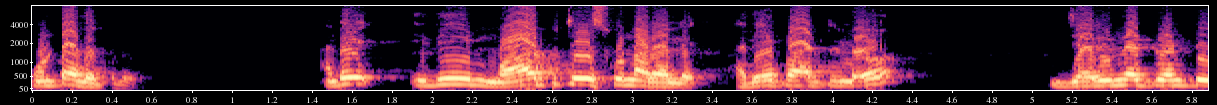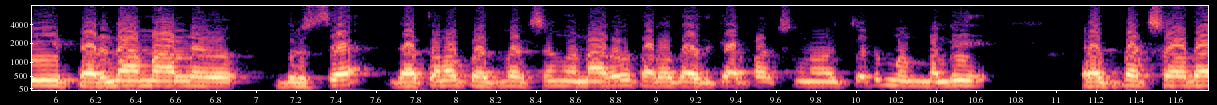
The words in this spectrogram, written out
ఉంటుంది ఇప్పుడు. అంటే ఇది మార్పు చేసుకున్నారు వాళ్ళే. అదే పార్టీలో జరిగినటువంటి పరిణామాల దృష్ట్యా గతంలో ప్రతిపక్షంగా ఉన్నారు తర్వాత అధికార పక్షంలో వచ్చాడు మళ్ళీ ప్రతిపక్ష హోదా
